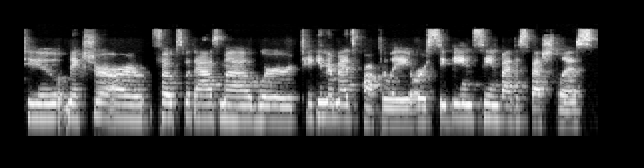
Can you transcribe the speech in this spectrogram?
to make sure our folks with asthma were taking their meds properly or see, being seen by the specialists.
